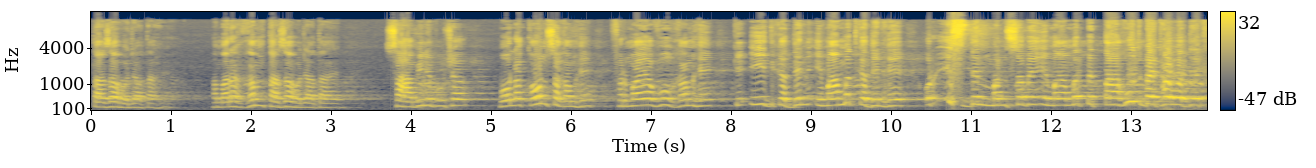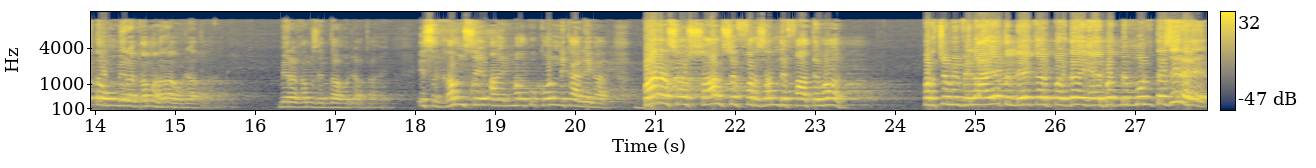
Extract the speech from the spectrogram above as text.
تازہ ہو جاتا ہے، ہمارا غم تازہ ہو جاتا ہے۔ صحابی نے پوچھا، مولا کون سا غم ہے؟ فرمایا، وہ غم ہے کہ عید کا دن امامت کا دن ہے اور اس دن منصب امامت پہ تاغت بیٹھا ہوا دیکھتا ہوں، میرا غم ہرا ہو جاتا ہے۔ میرا غم زندہ ہو جاتا ہے۔ اس غم سے آئمہ کو کون نکالے گا؟ بارہ سو سال سے فرزند فاطمہ پرچم ولایت لے کر پردہ غیبت میں منتظر ہے۔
